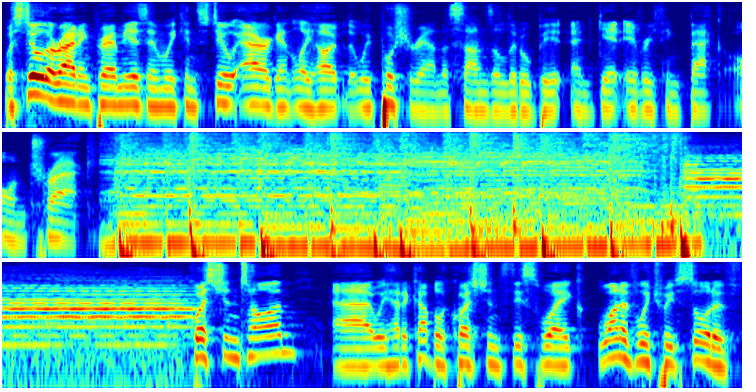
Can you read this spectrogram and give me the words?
we're still the rating premiers, and we can still arrogantly hope that we push around the Suns a little bit and get everything back on track. Question time. Uh, we had a couple of questions this week, one of which we've sort of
